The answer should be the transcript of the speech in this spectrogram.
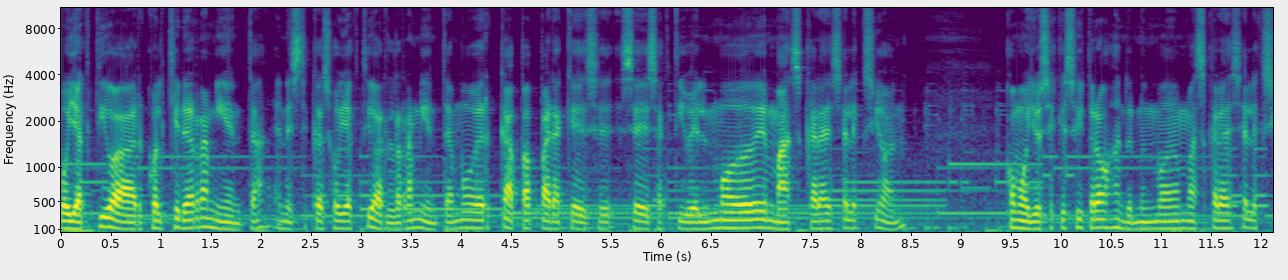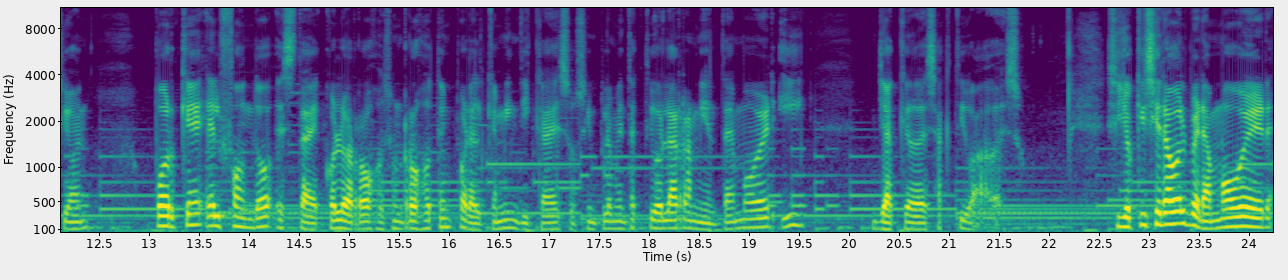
voy a activar cualquier herramienta, en este caso voy a activar la herramienta mover capa para que se, se desactive el modo de máscara de selección. Como yo sé que estoy trabajando en un modo de máscara de selección, porque el fondo está de color rojo, es un rojo temporal que me indica eso, simplemente activo la herramienta de mover y ya quedó desactivado eso. Si yo quisiera volver a mover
